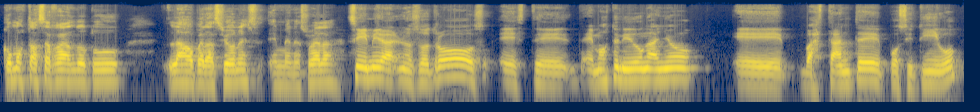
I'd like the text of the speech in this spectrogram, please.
¿Cómo estás cerrando tú las operaciones en Venezuela? Sí, mira, nosotros este, hemos tenido un año eh, bastante positivo.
